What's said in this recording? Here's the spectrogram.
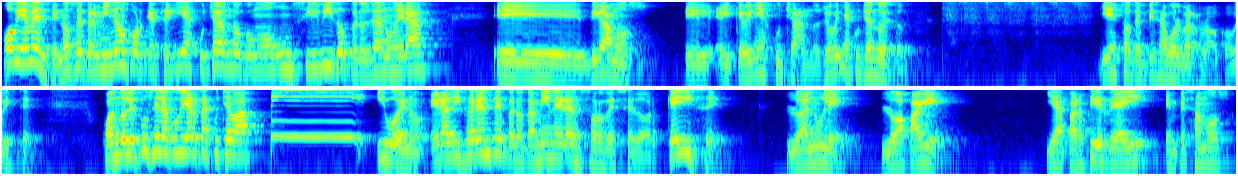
Obviamente no se terminó porque seguía escuchando como un silbido, pero ya no era, eh, digamos, el, que venía escuchando. Yo venía escuchando esto. Y esto te empieza a volver loco, ¿viste? Cuando le puse la cubierta escuchaba y bueno, era diferente, pero también era ensordecedor. ¿Qué hice? Lo anulé, lo apagué. Y a partir de ahí empezamos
